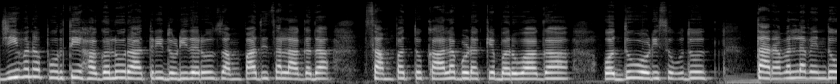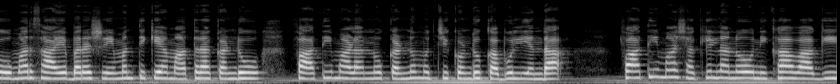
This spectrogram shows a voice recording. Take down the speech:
ಜೀವನಪೂರ್ತಿ ಹಗಲು ರಾತ್ರಿ ದುಡಿದರೂ ಸಂಪಾದಿಸಲಾಗದ ಸಂಪತ್ತು ಕಾಲಬುಡಕ್ಕೆ ಬರುವಾಗ ಒದ್ದು ಓಡಿಸುವುದು ತರವಲ್ಲವೆಂದು ಉಮರ್ ಸಾಹೇಬರ ಶ್ರೀಮಂತಿಕೆಯ ಮಾತ್ರ ಕಂಡು ಫಾತಿಮಾಳನ್ನು ಕಣ್ಣು ಮುಚ್ಚಿಕೊಂಡು ಕಬೂಲ್ ಎಂದ. ಫಾತಿಮಾ ಶಕೀಲನನ್ನು ನಿಖಾವಾಗಿ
